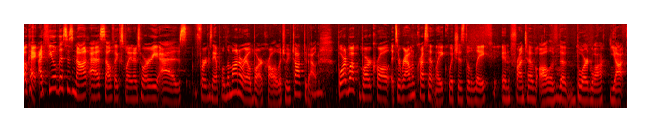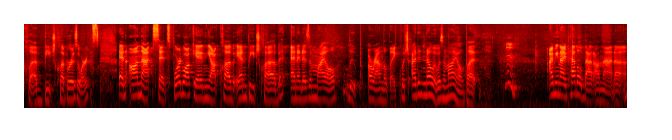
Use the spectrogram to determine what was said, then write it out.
Okay, I feel this is not as self-explanatory as, for example, the monorail bar crawl, which we've talked about. Boardwalk bar crawl. It's around Crescent Lake, which is the lake in front of all of the Boardwalk Yacht Club, Beach Club resorts, and on that sits Boardwalk Inn, Yacht Club, and Beach Club, and it is a mile loop around the lake, which I didn't know it was a mile, but. I mean, I pedaled that on that. Uh,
